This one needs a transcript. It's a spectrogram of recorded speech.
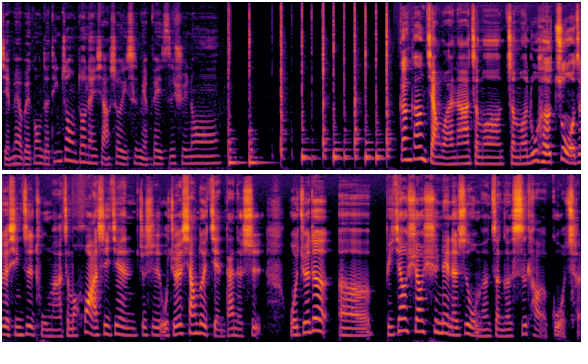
姐妹围攻的听众都能享受一次免费咨询哦。刚刚讲完啊，怎么怎么如何做这个心智图嘛？怎么画是一件就是我觉得相对简单的事。我觉得呃比较需要训练的是我们整个思考的过程。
